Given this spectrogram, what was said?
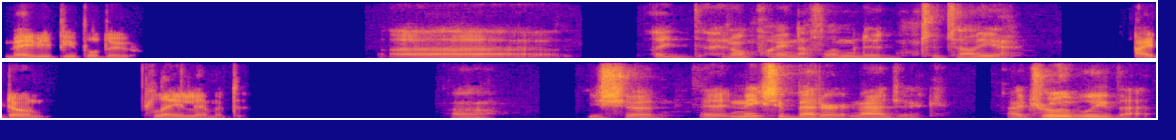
maybe people do. Uh, I, I don't play enough limited to tell you. I don't play limited. Oh, you should. It makes you better at Magic. I truly believe that.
